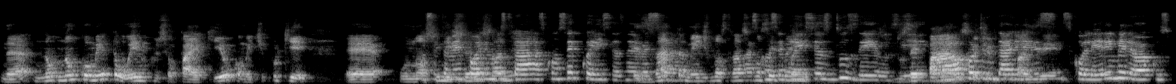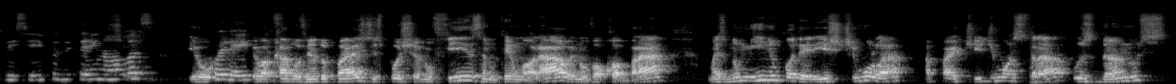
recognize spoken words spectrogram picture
né, não, não cometa o erro que o seu pai aqui eu cometi, porque é, o nosso Você também pode mostrar as consequências, né? Exatamente, mostrar as, as consequências. consequências dos erros. Dos e a oportunidade deles escolherem melhor com os princípios e terem novas eu, colheitas. Eu acabo assim. vendo pais diz, puxa, eu não fiz, eu não tenho moral, eu não vou cobrar, mas no mínimo poderia estimular a partir de mostrar os danos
